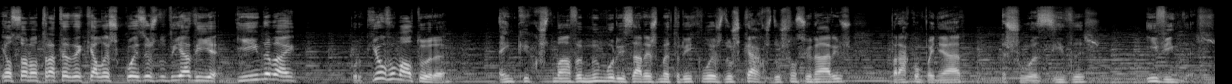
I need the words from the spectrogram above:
ele só não trata daquelas coisas do dia a dia. E ainda bem, porque houve uma altura em que costumava memorizar as matrículas dos carros dos funcionários para acompanhar as suas idas e vindas.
